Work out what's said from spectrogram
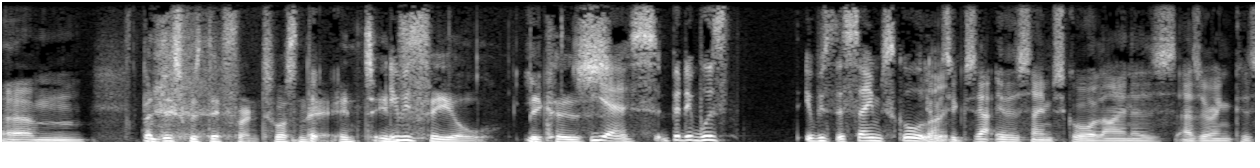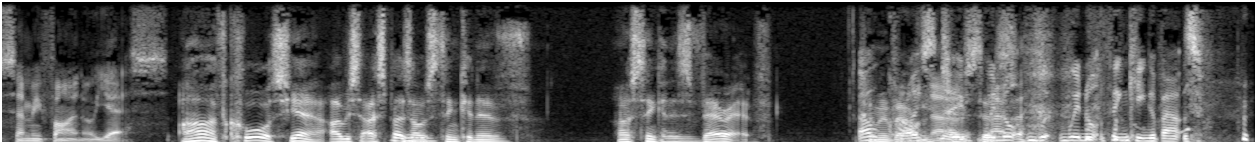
Um, but this was different, wasn't it? In, in it was, feel because yes, but it was it was the same scoreline. It was exactly the same scoreline as Azarenka's semi-final. Yes. Ah, of course. Yeah, I was. I suppose mm. I was thinking of. I was thinking of Zverev. Oh Christ, no! We're not. We're not thinking about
